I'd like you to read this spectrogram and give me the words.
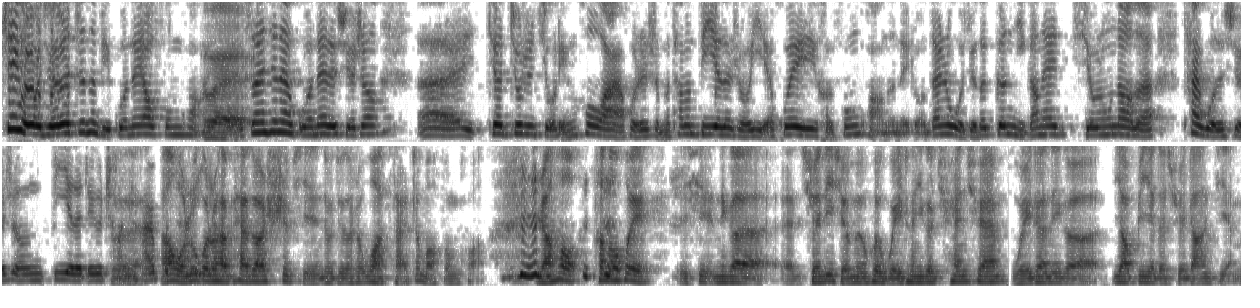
这个我觉得真的比国内要疯狂一些。对虽然现在国内的学生，呃，就就是九零后啊或者什么，他们毕业的时候也会很疯狂的那种，但是我觉得跟你刚才形容到的泰国的学生毕业的这个场景还是不然后我路过时候还样。拍段视频，就觉得说哇塞这么疯狂。然后他们会学那个呃学弟学妹会围成一个圈圈，围着那个要毕业的学长姐们，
